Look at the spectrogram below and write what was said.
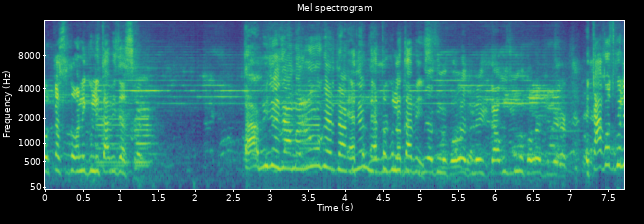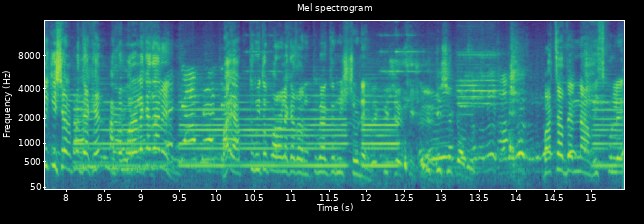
ওর কাছে তো অনেকগুলি তাবিজ আছে। কাগজগুলো কিসের? আপনি দেখেন। আপনি পড়ালেখা জানেন? ভাই তুমি তো পড়ালেখা জানো। তুমি একজন স্টুডেন্ট বাচ্চাদের নাম স্কুলের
